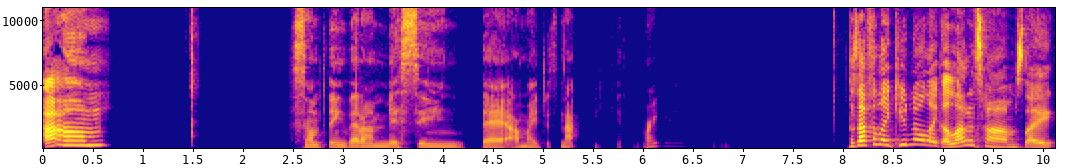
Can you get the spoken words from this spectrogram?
Um, something that I'm missing that I might just not be getting right now. Because I feel like, you know, like a lot of times, like,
